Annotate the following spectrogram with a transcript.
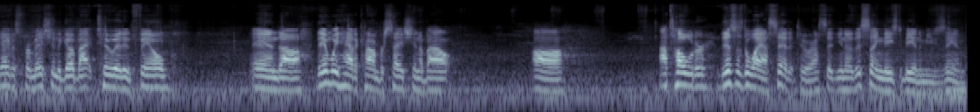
gave us permission to go back to it and film. And uh, then we had a conversation about, uh, I told her, this is the way I said it to her. I said, you know, this thing needs to be in a museum.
